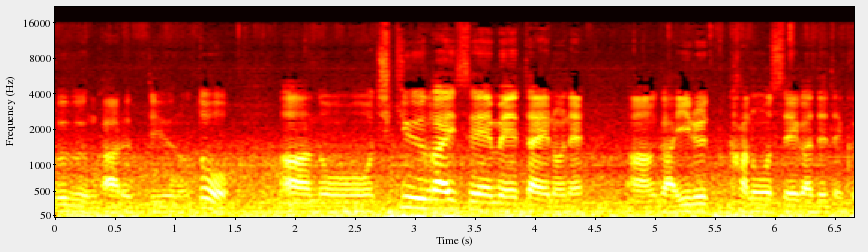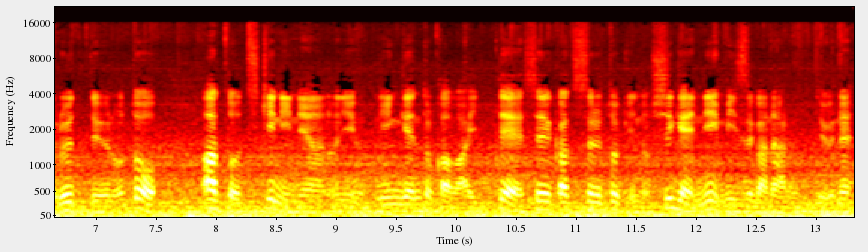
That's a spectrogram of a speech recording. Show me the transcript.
部分があるっていうのとあのー、地球外生命体のねあがいる可能性が出てくるっていうのとあと月にねあの人間とかが行って生活する時の資源に水がなるっていうね。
